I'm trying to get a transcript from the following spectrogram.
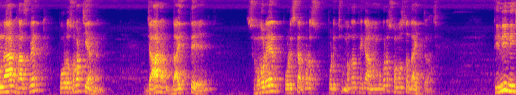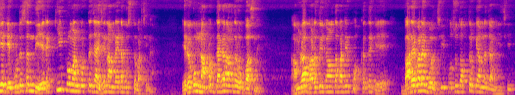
উনার হাজবেন্ড পৌরসভার চেয়ারম্যান যার দায়িত্বে শহরের পরিষ্কার পরিচ্ছন্নতা থেকে আরম্ভ করে সমস্ত দায়িত্ব আছে। তিনি নিজে ডেপুটেশন দিয়ে এটা কি প্রমাণ করতে চাইছেন আমরা এটা বুঝতে পারছি না। এরকম নাটক দেখার আমাদের অভ্যাস নেই। আমরা ভারতীয় জনতা পার্টির পক্ষ থেকে বারে বারে বলছি, পশু দপ্তরকে আমরা জানিয়েছি,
